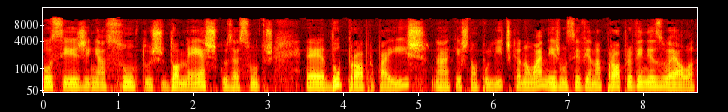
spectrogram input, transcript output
ou seja, em assuntos domésticos, assuntos é, do próprio país, na questão política. Não há mesmo, você vê na própria Venezuela,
